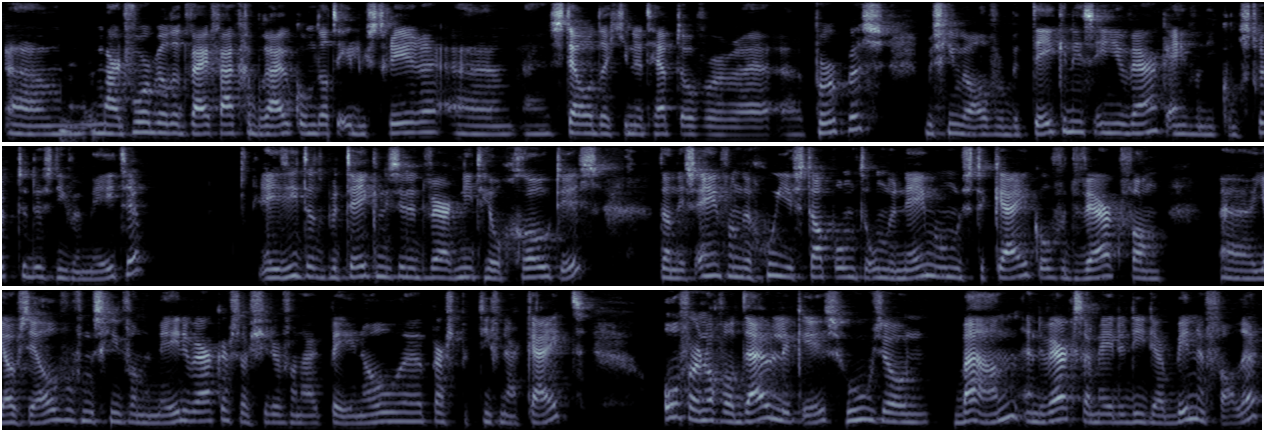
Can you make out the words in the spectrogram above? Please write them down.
Um, maar het voorbeeld dat wij vaak gebruiken om dat te illustreren, um, stel dat je het hebt over purpose, misschien wel over betekenis in je werk, een van die constructen dus die we meten. En je ziet dat betekenis in het werk niet heel groot is, dan is een van de goede stappen om te ondernemen om eens te kijken of het werk van uh, jouzelf of misschien van de medewerkers, als je er vanuit PO-perspectief uh, naar kijkt, of er nog wel duidelijk is hoe zo'n baan en de werkzaamheden die daar binnenvallen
